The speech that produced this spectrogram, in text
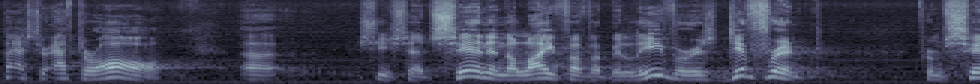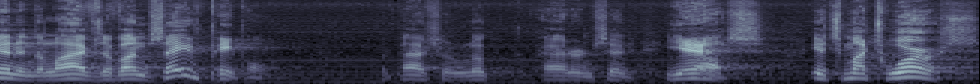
Pastor, after all, uh, she said, sin in the life of a believer is different from sin in the lives of unsaved people. The pastor looked at her and said, Yes, it's much worse.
